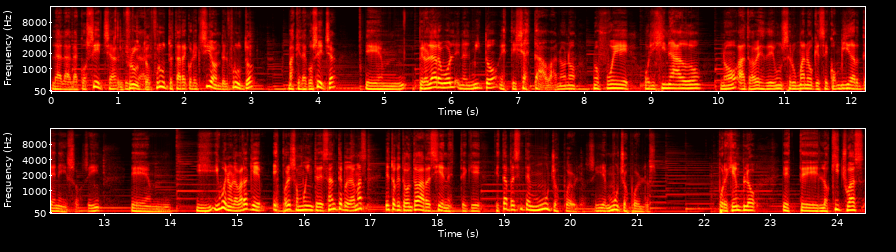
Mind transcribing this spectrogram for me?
la, la cosecha. El fruto. el fruto, esta recolección del fruto, más que la cosecha. Eh, pero el árbol en el mito este, ya estaba, ¿no? No, no fue originado ¿no? a través de un ser humano que se convierte en eso. ¿sí? Em, y, bueno, la verdad que es por eso muy interesante, pero además, esto que te contaba recién, este, que, está presente en muchos pueblos, ¿sí? en muchos pueblos. Por ejemplo, este, los quichuas,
